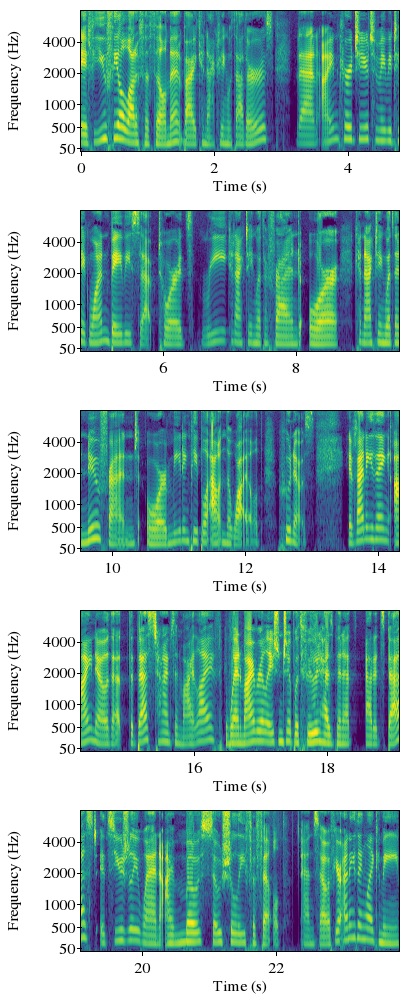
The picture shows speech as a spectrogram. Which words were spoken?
If you feel a lot of fulfillment by connecting with others, then I encourage you to maybe take one baby step towards reconnecting with a friend or connecting with a new friend or meeting people out in the wild. Who knows? If anything, I know that the best times in my life, when my relationship with food has been at, at its best, it's usually when I'm most socially fulfilled. And so if you're anything like me,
